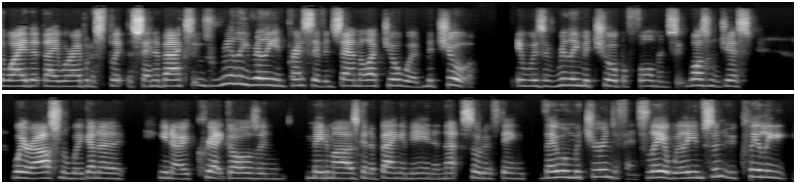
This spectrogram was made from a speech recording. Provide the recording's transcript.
the way that they were able to split the centre backs, it was really, really impressive. And Sam, I liked your word, mature. It was a really mature performance. It wasn't just we're Arsenal, we're going to, you know, create goals and Miedema is going to bang him in and that sort of thing. They were mature in defence. Leah Williamson, who clearly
